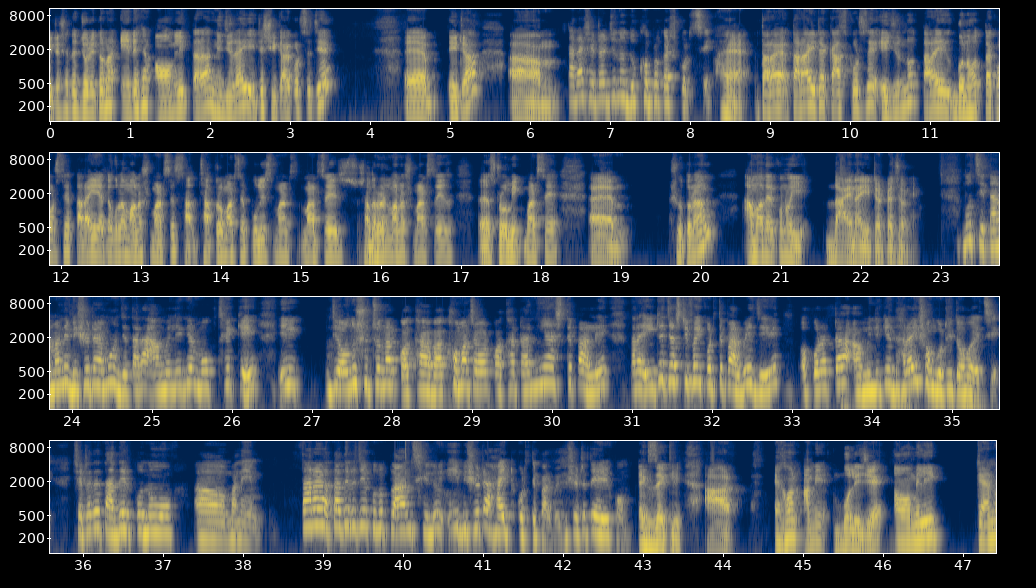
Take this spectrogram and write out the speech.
এটার সাথে জড়িত না। এই দেখেন, আওয়ামী লীগ তারা নিজেরাই এটা স্বীকার করছে যে এটা তারা সেটার জন্য দুঃখ প্রকাশ করছে। হ্যাঁ তারা তারা এটা কাজ করছে এই জন্য তারাই গণহত্যা করছে তারাই এতগুলো মানুষ মারছে ছাত্র মারছে পুলিশ মার- মারছে সাধারণ মানুষ মারছে শ্রমিক মারছে সুতরাং আমাদের কোনো দায় নাই এটার পেছনে। বুঝছি তার মানে বিষয়টা এমন যে তারা আওয়ামী লীগের মুখ থেকে এই যে অনুসূচনার কথা বা ক্ষমা চাওয়ার কথাটা নিয়ে আসতে পারলে তারা এইটা জাস্টিফাই করতে পারবে যে অপরাধটা আওয়ামী লীগের ধারাই সংগঠিত হয়েছে। সেটাতে তাদের কোনো মানে তারা, তাদের যে কোনো প্ল্যান ছিল এই বিষয়টা হাইড করতে পারবে। বিষয়টাতে এরকম। এক্স্যাক্টলি আর এখন আমি বলি যে আওয়ামী লীগ কেন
